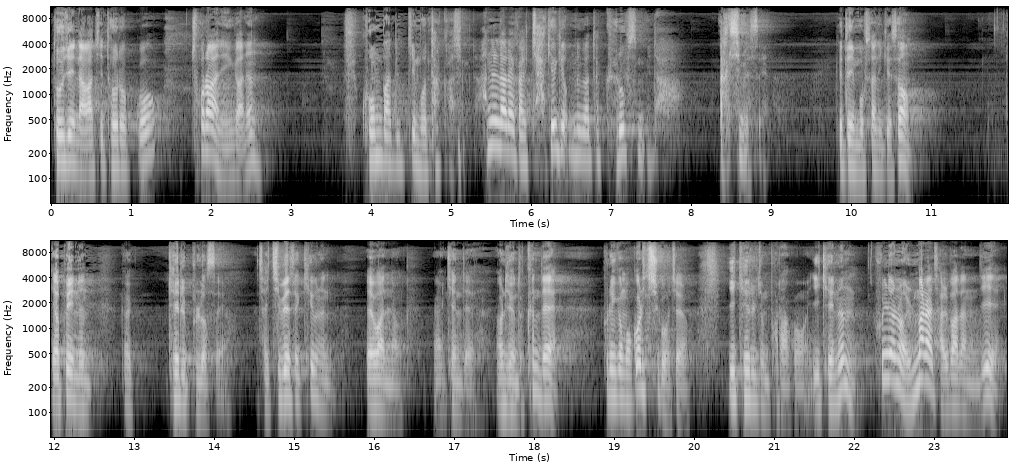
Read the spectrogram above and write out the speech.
도저히 나같이 더럽고 초라한 인간은 구원받을지 못할 것 같습니다. 하늘나라에 갈 자격이 없는 것 같아 괴롭습니다. 낙심했어요. 그랬더니 목사님께서 옆에 있는 그 개를 불렀어요. 자기 집에서 키우는 애완용 개인데 어느 정도 큰데 그러니까 뭐 꼬리치고 오죠. 이 개를 좀 보라고. 이 개는 훈련을 얼마나 잘 받았는지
